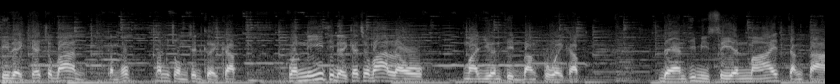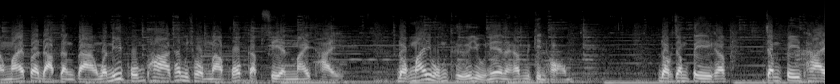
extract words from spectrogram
ทีเด็ดแค่ชาวบ้านกับพบท่านผู้ชมเช่นเคยครับ วันนี้ทีเด็ดแค่ชาวบ้านเรามาเยือนถิ่นบางกรวยครับ แดนที่มีเซียนไม้ต่างๆ ไม้ประดับต่างๆ วันนี้ผมพาท่านผู้ชมมาพบกับเซียนไม้ไทย ดอกไม้ที่ผมถืออยู่เนี่ยนะครับมีกลิ่นหอม ดอกจำปีครับจำปีไทย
